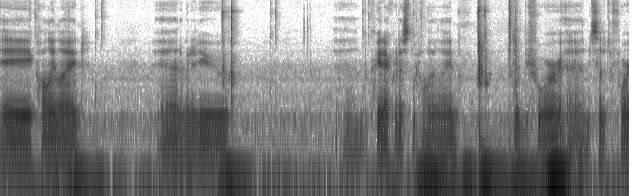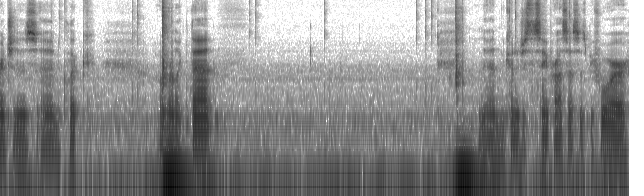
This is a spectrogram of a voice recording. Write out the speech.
a polyline, and I'm going to do um, create equidistant polyline did before and set it to four inches and click over like that. And then kind of just the same process as before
